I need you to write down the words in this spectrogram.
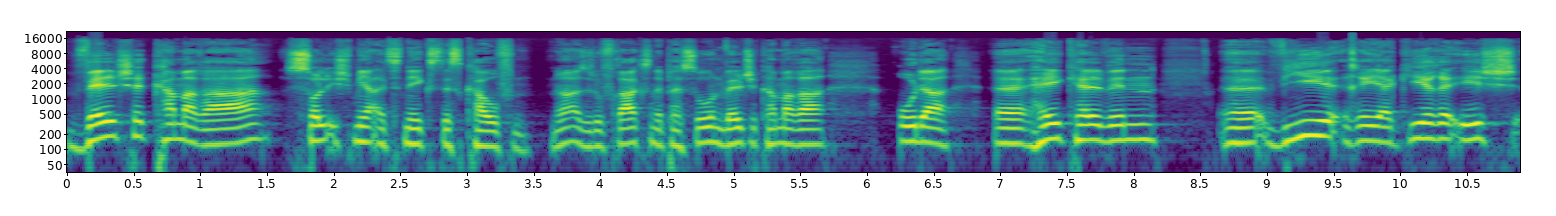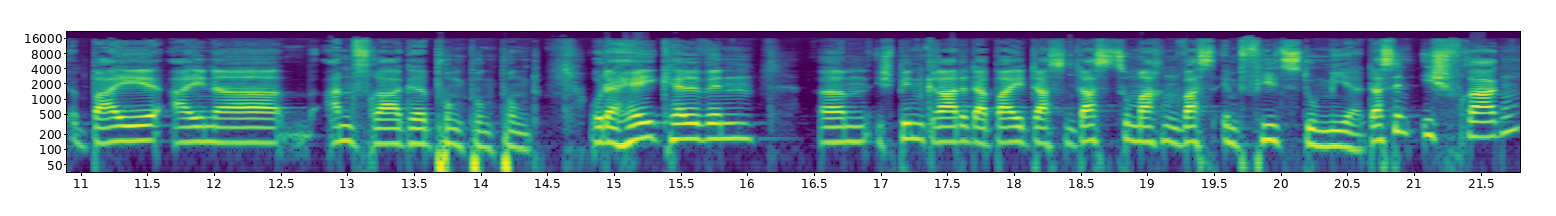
welche Kamera soll ich mir als nächstes kaufen? Ne, also du fragst eine Person, welche Kamera oder äh, hey Kelvin, äh, wie reagiere ich bei einer Anfrage Punkt Punkt Punkt oder hey Kelvin, ähm, ich bin gerade dabei, das und das zu machen, was empfiehlst du mir? Das sind Ich-Fragen,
